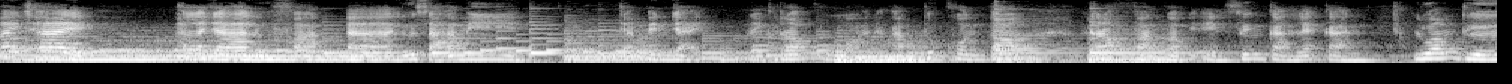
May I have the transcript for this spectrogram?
ไม่ใช่ภรรยาหรือฝาอ่าหรือสามี จะเป็นใหญ่ในครอบครัวนะครับ ทุกคนต้องรับฟังความคิดเห็นซึ่งกันและกัน รวมถึง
